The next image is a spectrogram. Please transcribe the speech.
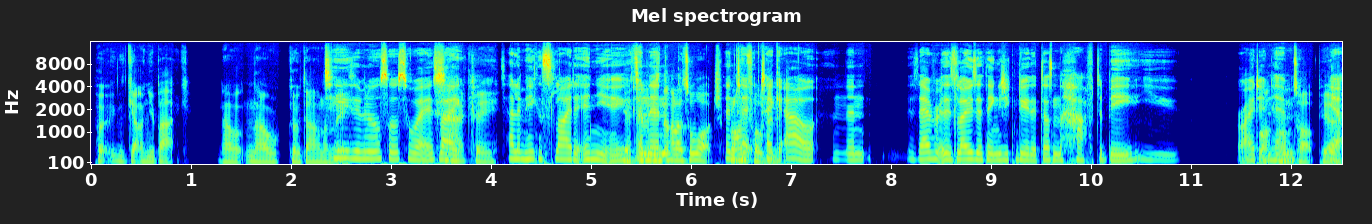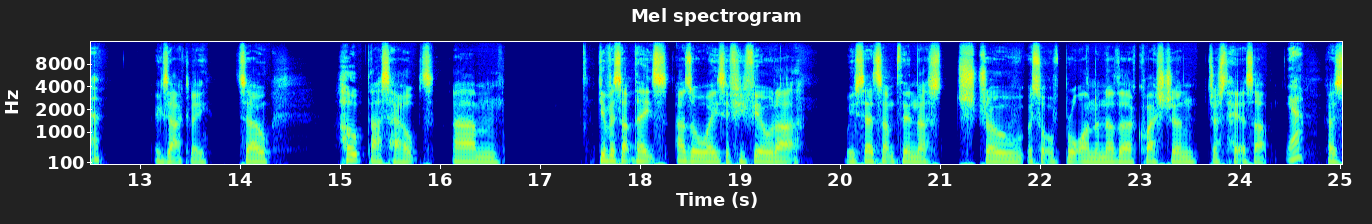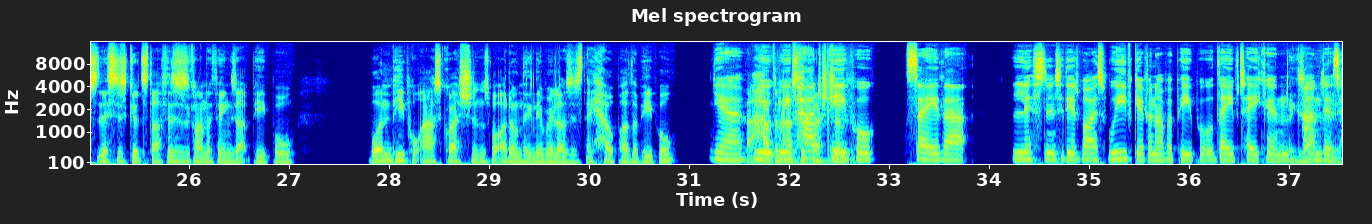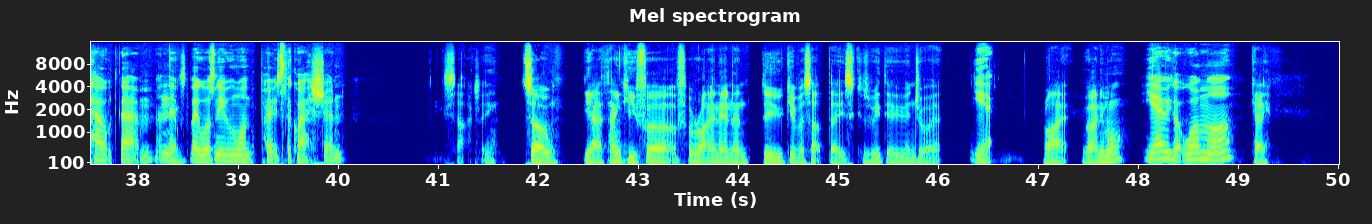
put get on your back. Now now go down on Tease me. him in all sorts of ways. Like Exactly. tell him he can slide it in you, yeah, tell and him he's then not allowed to watch. then Blindfold take it out, and then there's ever there's loads of things you can do that doesn't have to be you riding on, him. on top. yeah. yeah. exactly. So hope that's helped. Um, give us updates as always if you feel that we've said something that's stro- sort of brought on another question. Just hit us up. Yeah. because this is good stuff. This is the kind of things that people. When people ask questions, what I don't think they realize is they help other people. Yeah, we, asked had people say that listening to the advice we've given other people, they've taken and it's helped them, and there wasn't even one to pose the question. Exactly. So yeah, thank you for for writing in and do give us updates because we do enjoy it. Yeah, Right, you got any more? yeah, we got one more. Okay.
